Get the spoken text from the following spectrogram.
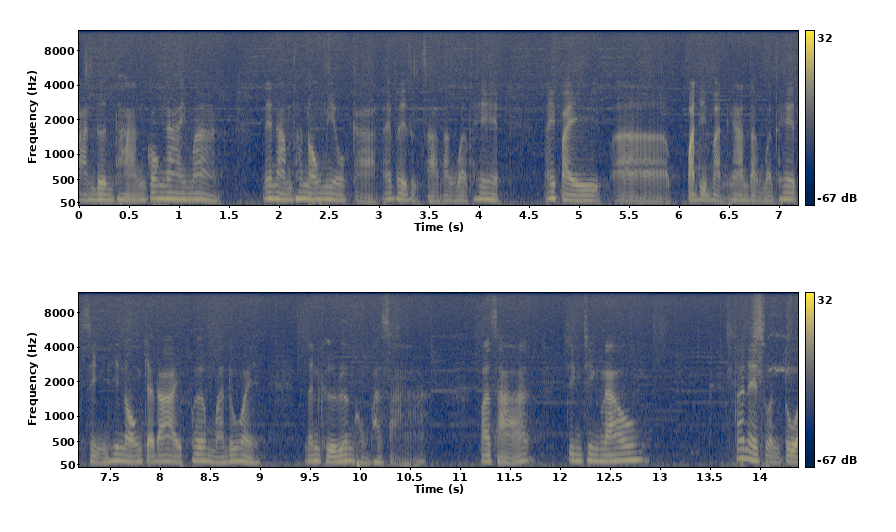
การเดินทางก็ง่ายมาก แนะนำถ้าน้องมีโอกาสให้ไปศึกษาต่างประเทศ ให้ไปปฏิบัติงานต่างประเทศ สิ่งที่น้องจะได้เพิ่มมาด้วย นั่นคือเรื่องของภาษา ภาษาจริง ๆ แล้ว ถ้าในส่วนตัว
